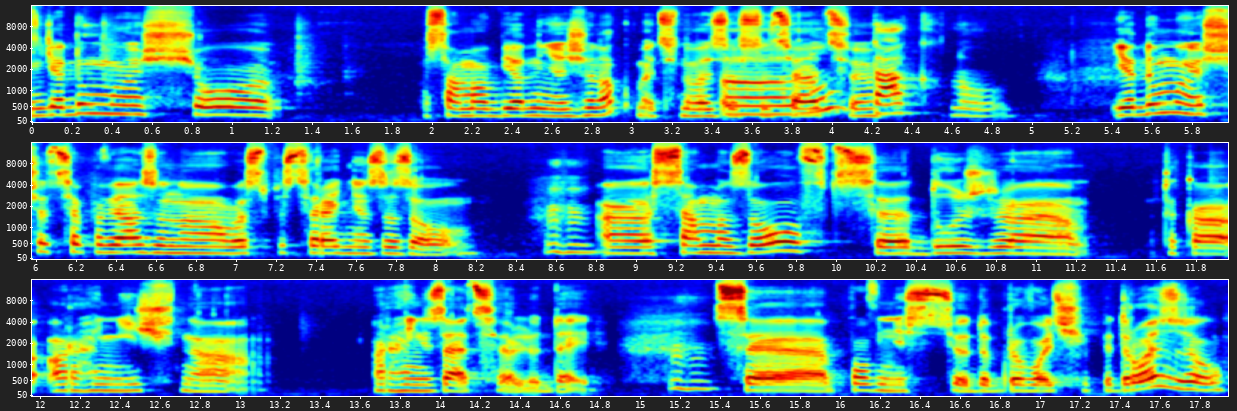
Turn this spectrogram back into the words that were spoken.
Я думаю, що саме об'єднання жінок мається на увазі асоціацію. Ну, Так, ну. Я думаю, що це пов'язано безпосередньо з Азовом. Угу. Саме Азов це дуже така органічна організація людей. Угу. Це повністю добровольчий підрозділ.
